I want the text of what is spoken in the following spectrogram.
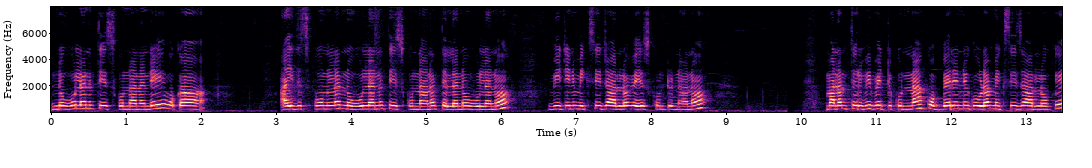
నువ్వులను తీసుకున్నానండి. ఒక ఐదు స్పూన్ల నువ్వులను తీసుకున్నాను తెల్ల నువ్వులను. వీటిని మిక్సీ జార్లో వేసుకుంటున్నాను. మనం తురిమి పెట్టుకున్న కొబ్బరిని కూడా మిక్సీ జార్లోకి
